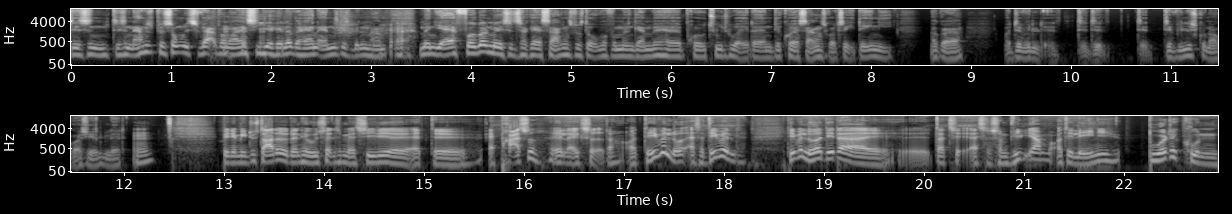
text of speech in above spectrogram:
det, er sådan, det er sådan nærmest personligt svært for mig at sige, at jeg hellere vil have en anden, skal spille end ham. ja. Men ja, fodboldmæssigt, så kan jeg sagtens forstå, hvorfor man gerne vil have prøvet Tutu af derinde. Det kunne jeg sagtens godt se det i at gøre. Og det vil, det, det, det, det ville sgu nok også hjælpe lidt. Benjamin, du startede jo den her udsendelse med at sige, øh, at, øh, at presset heller ikke sidder der. Og det er vel noget, altså det er vel, det er vel noget af det, der, øh, der til, altså som William og Delaney burde kunne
